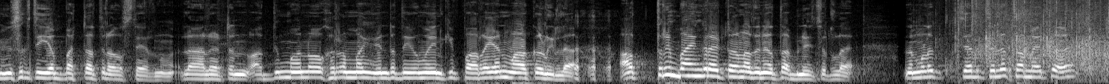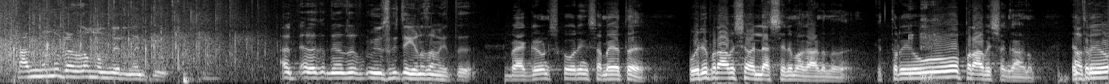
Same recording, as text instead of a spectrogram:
മ്യൂസിക് ചെയ്യാൻ പറ്റാത്തൊരവസ്ഥയായിരുന്നു. ലാലേട്ടൻ അതിമനോഹരമായി എന്റെ ദൈവമേ എനിക്ക് പറയാൻ വാക്കുകളില്ല. അത്രയും ഭയങ്കരമായിട്ടാണ് അതിനകത്ത് അഭിനയിച്ചിട്ടുള്ളത്. നമ്മൾ ചില ചില സമയത്ത് കണ്ണിന്ന് വെള്ളം വന്നിരുന്നു എനിക്ക്. അത് അത് മ്യൂസിക് ചെയ്യണ സമയത്ത്. ബാക്ക്ഗ്രൗണ്ട് സ്കോറിങ് സമയത്ത് ഒരു പ്രാവശ്യമല്ല സിനിമ കാണുന്നത്. എത്രയോ പ്രാവശ്യം കാണും. എത്രയോ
